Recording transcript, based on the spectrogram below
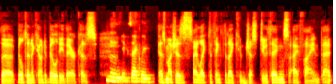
the built-in accountability there because mm, exactly. As much as I like to think that I could just do things, I find that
